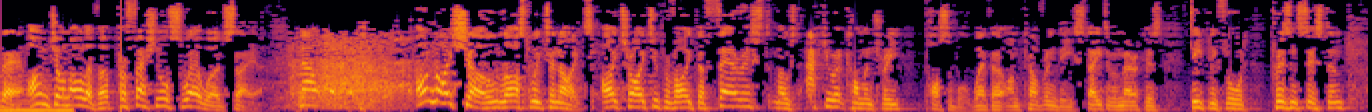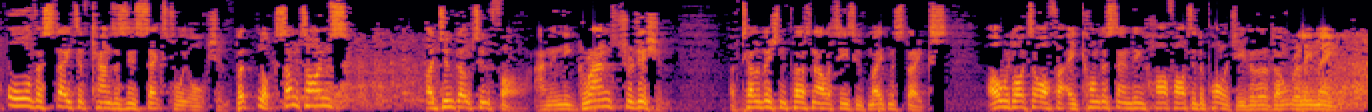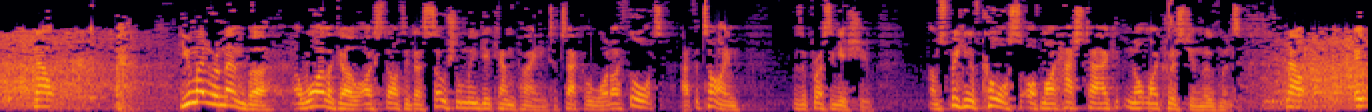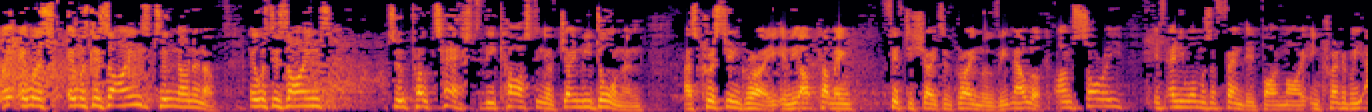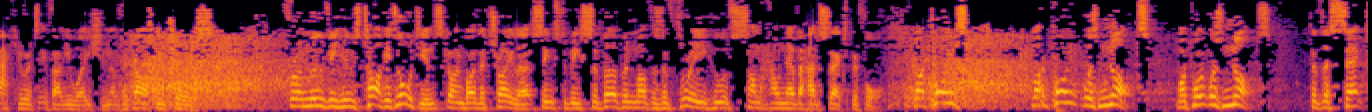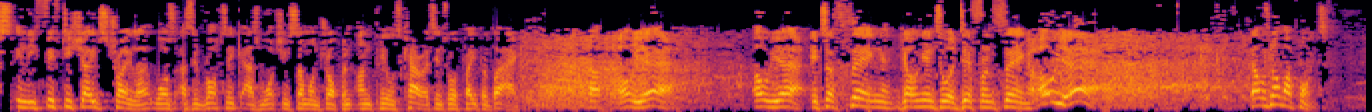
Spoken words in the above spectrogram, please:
there, I'm John Oliver, professional swear word sayer. Now, on my show last week tonight, I tried to provide the fairest, most accurate commentary possible, whether I'm covering the state of America's deeply flawed prison system or the state of Kansas's sex toy auction. But look, sometimes I do go too far, and in the grand tradition of television personalities who've made mistakes, I would like to offer a condescending, half hearted apology that I don't really mean. now, you may remember a while ago I started a social media campaign to tackle what I thought, at the time, was a pressing issue. I'm speaking, of course, of my hashtag not my Christian movement. Now, it, it, it, was, it was designed to. No, no, no. It was designed to protest the casting of Jamie Dornan as Christian Grey in the upcoming Fifty Shades of Grey movie. Now, look, I'm sorry if anyone was offended by my incredibly accurate evaluation of the casting choice for a movie whose target audience, going by the trailer, seems to be suburban mothers of three who have somehow never had sex before. My point, my point was not, my point was not that the sex in the Fifty Shades trailer was as erotic as watching someone drop an unpeeled carrot into a paper bag. Uh, oh, yeah. Oh, yeah. It's a thing going into a different thing. Oh, yeah. That was not my point.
